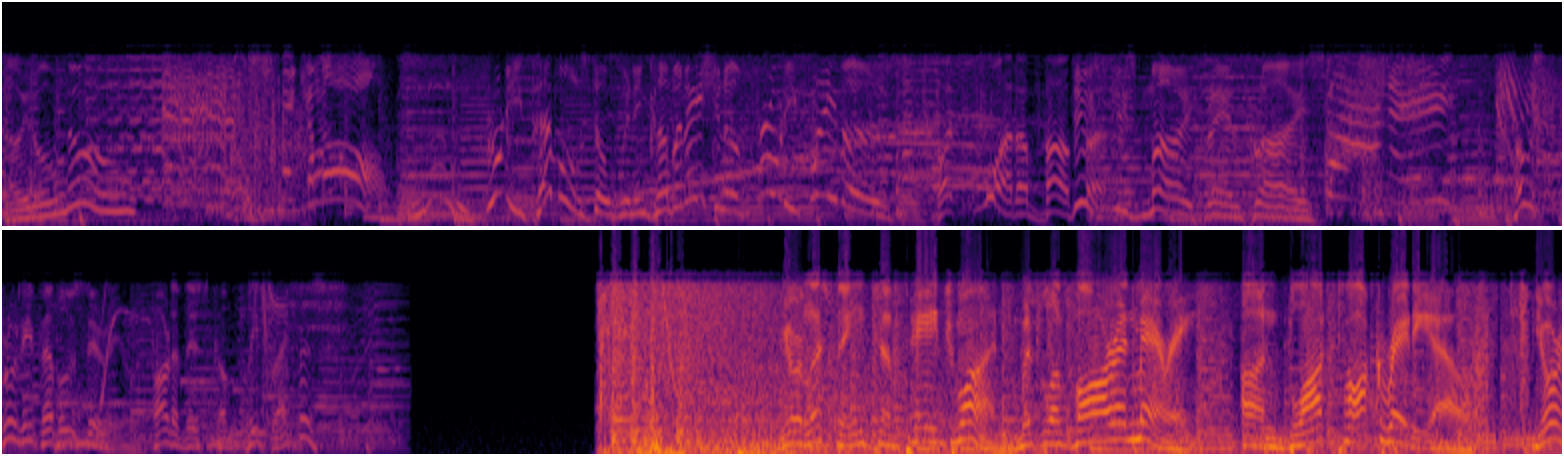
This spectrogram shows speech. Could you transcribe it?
I don't know. Pebbles, the winning combination of fruity flavors. But what about This the... is my grand prize. Barney! Post Fruity Pebbles cereal, part of this complete breakfast. You're listening to Page One with LeVar and Mary on Blog Talk Radio. Your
